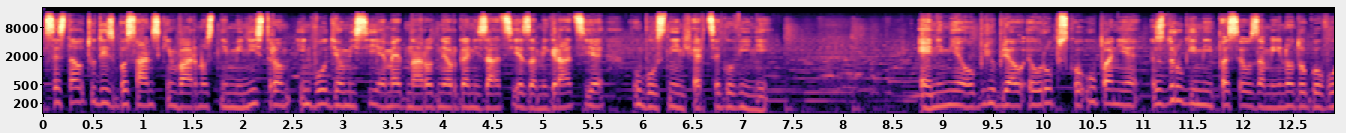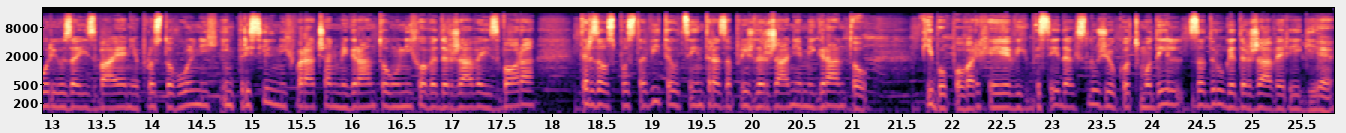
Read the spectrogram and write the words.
sestal tudi z bosanskim varnostnim ministrom in vodjo misije Mednarodne organizacije za migracije v Bosni in Hercegovini. Enim je obljubljal evropsko upanje, z drugimi pa se v zameno dogovoril za izvajanje prostovoljnih in prisilnih vračanj migrantov v njihove države izvora ter za vzpostavitev centra za priždržanje migrantov, ki bo po Varhejevih besedah služil kot model za druge države regije.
